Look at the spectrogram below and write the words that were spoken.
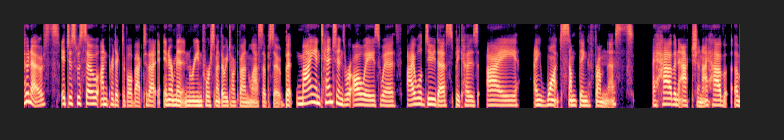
who knows? It just was so unpredictable back to that intermittent reinforcement that we talked about in the last episode. But my intentions were always with I will do this because I I want something from this. I have an action. I have a,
